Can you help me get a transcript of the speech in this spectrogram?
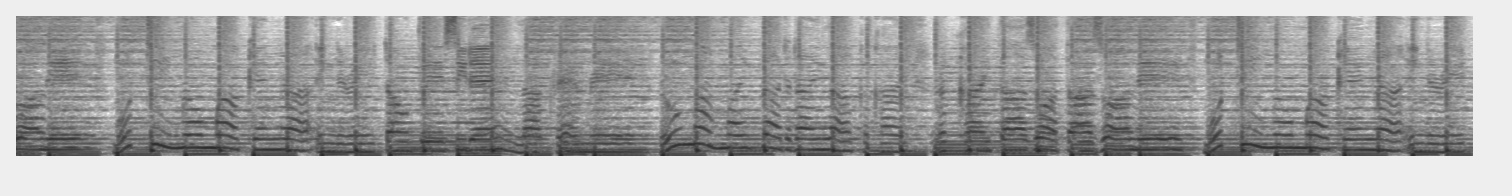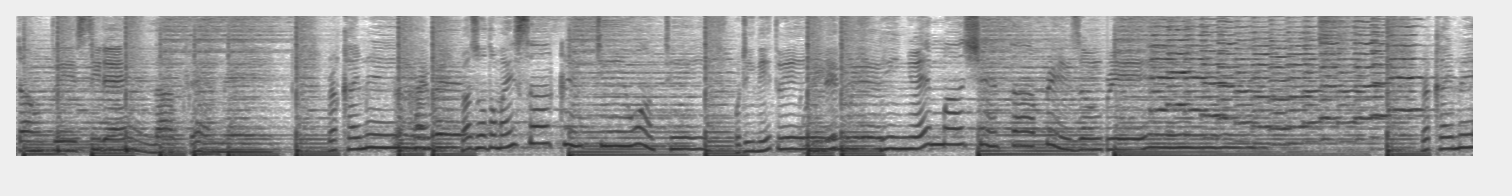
တာဇောလေးမုတိမရမခင်ရာအင်္ဂရီတောင်းသွေးစီတဲ့လာခဲမေရူမမိုင်ပြတတိုင်းလာခခိုင်ရခိုင်တာဇောတာဇောလေးမုတိမရမခင်ရာအင်္ဂရီတောင်းသွေးစီတဲ့လာခဲမေရခိုင်မေရခိုင်မေဘာသာသမိုင်းစာခရစ်တီဝတ်တေဝဒီနေတွေညီညွဲမရှက်တာပြေဆုံးပြေ ရခိုင်မေ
